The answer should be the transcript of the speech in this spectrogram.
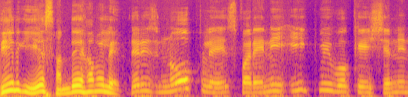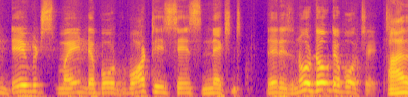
దీనికి ఏ సందేహమే లేదు. There is no place for any equivocation in David's mind about what he says next there is no doubt about it ఆయన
